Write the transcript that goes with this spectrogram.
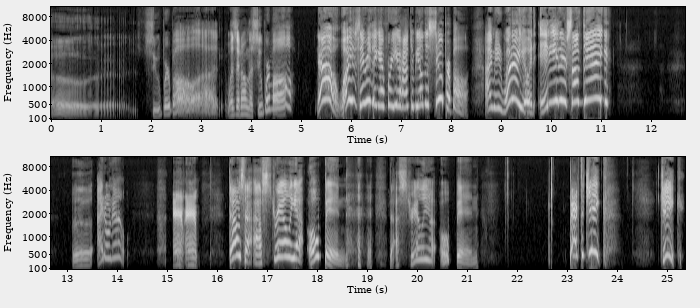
Uh, Super Bowl? Uh, was it on the Super Bowl? No! Why does everything for you have to be on the Super Bowl? I mean, what are you, an idiot or something? Uh, I don't know. That was the Australia Open. the Australia Open. Back to Jake. Jake.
